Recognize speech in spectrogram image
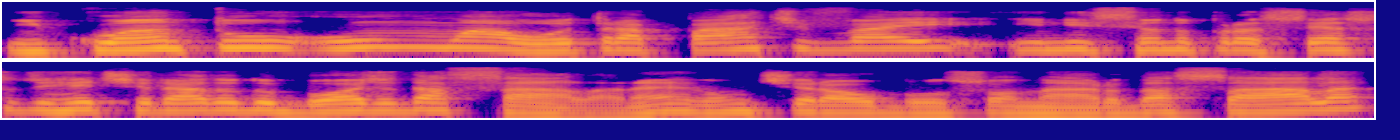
Enquanto uma outra parte vai iniciando o processo de retirada do bode da sala, né? Vamos tirar o Bolsonaro da sala.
